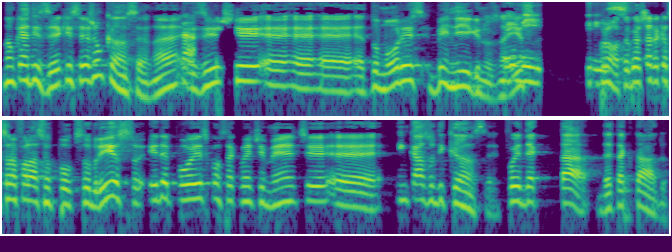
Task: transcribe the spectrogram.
não quer dizer que seja um câncer, né? Tá. Existem é, é, tumores benignos, não é isso? Isso. Pronto, eu gostaria que a senhora falasse um pouco sobre isso e depois, consequentemente, é, em caso de câncer, foi detectado, detectado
